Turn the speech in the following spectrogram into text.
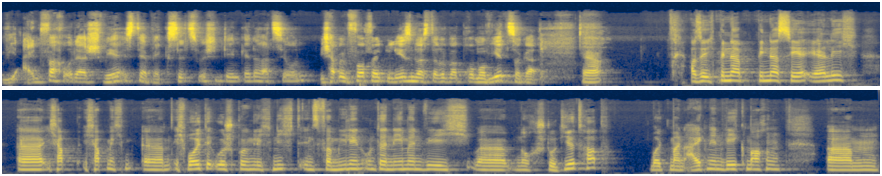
wie einfach oder schwer ist der Wechsel zwischen den Generationen? Ich habe im Vorfeld gelesen, du hast darüber promoviert sogar. Ja. Also ich bin da, bin da sehr ehrlich. Äh, ich habe ich hab mich, äh, ich wollte ursprünglich nicht ins Familienunternehmen, wie ich äh, noch studiert habe, wollte meinen eigenen Weg machen. Ähm,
